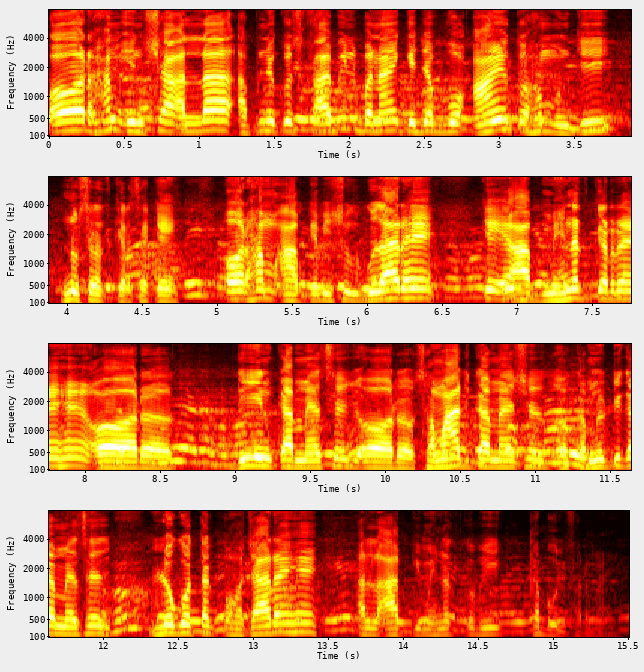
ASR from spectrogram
اور ہم انشاءاللہ اپنے کو اس قابل بنائیں کہ جب وہ آئیں تو ہم ان کی نصرت کر سکیں اور ہم آپ کے بھی شکر گزار ہیں کہ آپ محنت کر رہے ہیں اور دین کا میسج اور سماج کا میسج اور کمیونٹی کا میسج لوگوں تک پہنچا رہے ہیں۔ اللہ آپ کی محنت کو بھی قبول فرمائیں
